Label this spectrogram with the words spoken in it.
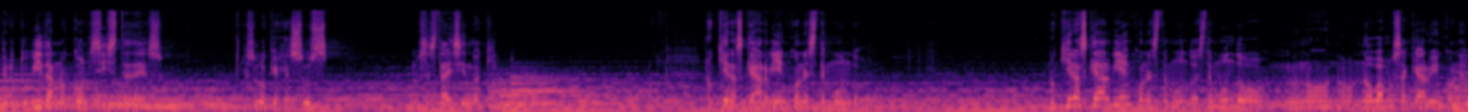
Pero tu vida no consiste de eso. Eso es lo que Jesús nos está diciendo aquí. No quieras quedar bien con este mundo. No quieras quedar bien con este mundo. Este mundo no, no, no vamos a quedar bien con él.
